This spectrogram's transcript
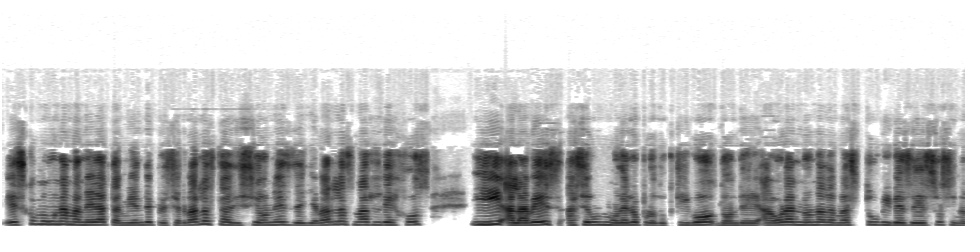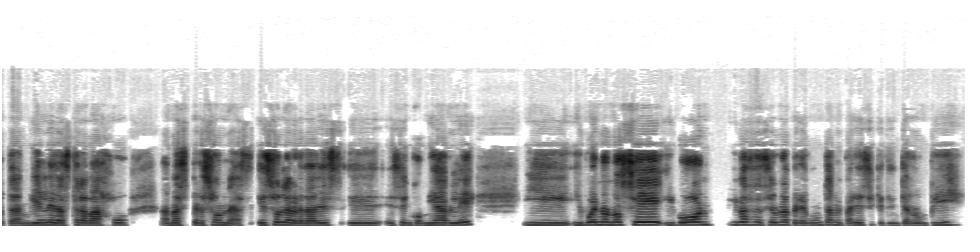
es como una manera también de preservar las tradiciones, de llevarlas más lejos y a la vez hacer un modelo productivo donde ahora no nada más tú vives de eso, sino también le das trabajo a más personas. Eso la verdad es, eh, es encomiable. Y, bueno, no sé, Ivonne, ibas a hacer una pregunta, me parece que te interrumpí.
